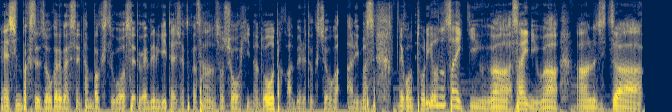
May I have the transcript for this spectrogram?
えー、心拍数増加とかですね、タンパク質合成とかエネルギー代謝とか酸素消費などを高める特徴があります。で、このトリオード細菌は、サイニンは、あの、実は、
